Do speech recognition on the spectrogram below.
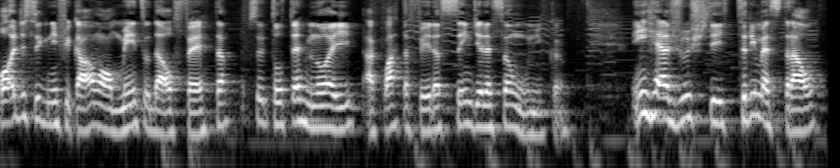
pode significar um aumento da oferta, o setor terminou aí a quarta-feira sem direção única. Em reajuste trimestral,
